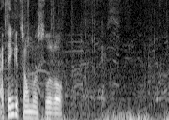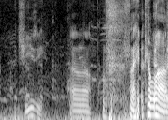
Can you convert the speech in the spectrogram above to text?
I think it's almost a little cheesy. I don't know. like, come on.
